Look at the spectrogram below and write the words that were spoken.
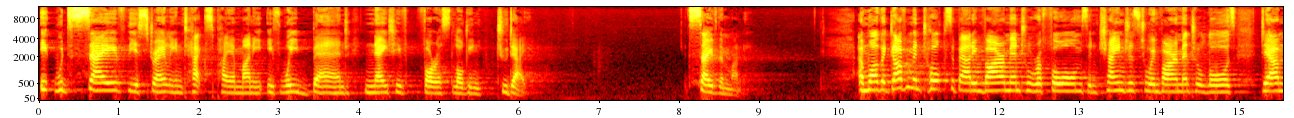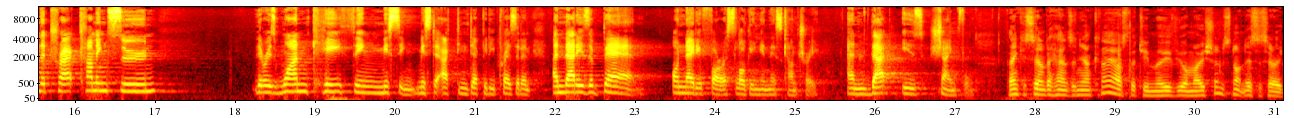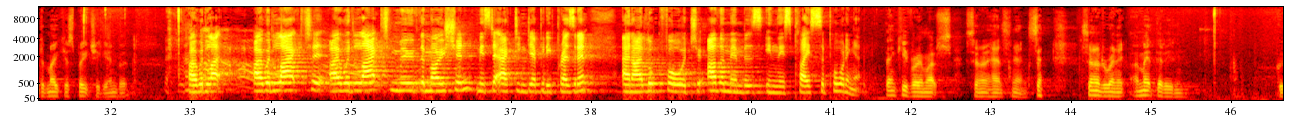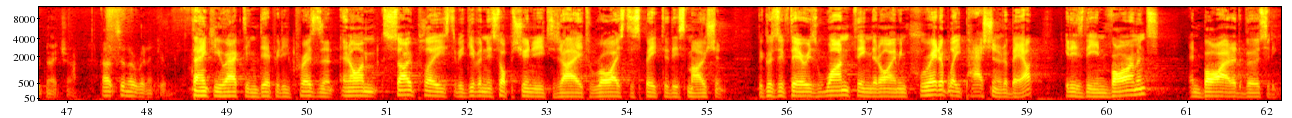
It would save the Australian taxpayer money if we banned native forest logging today. Save them money. And while the government talks about environmental reforms and changes to environmental laws down the track coming soon, there is one key thing missing, Mr Acting Deputy President, and that is a ban on native forest logging in this country. And that is shameful. Thank you, Senator Hanson-Young. Can I ask that you move your motion? It's not necessary to make your speech again, but I would like I would like to I would like to move the motion, Mr Acting Deputy President, and I look forward to other members in this place supporting it. thank you very much, Senator Hanson-Young. Se Senator Rennick, I meant that in good nature. Uh, Senator Rennick. Thank you, Acting Deputy President. And I'm so pleased to be given this opportunity today to rise to speak to this motion, because if there is one thing that I am incredibly passionate about, it is the environment and biodiversity.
